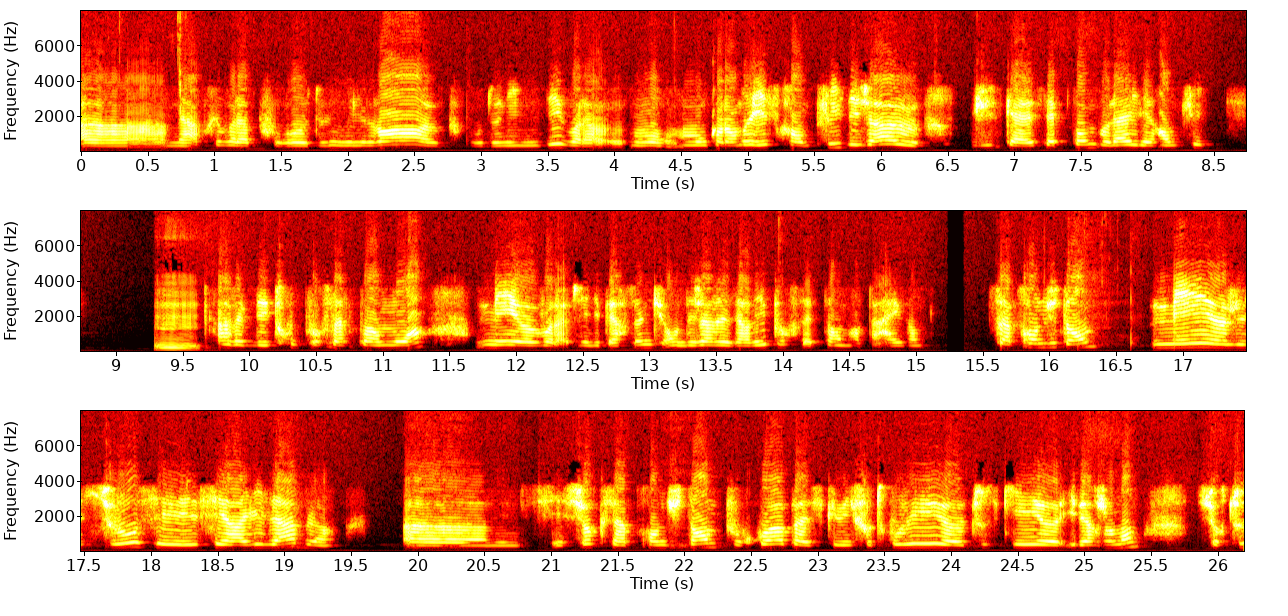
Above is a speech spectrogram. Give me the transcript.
mais après, voilà, pour 2020, pour donner une idée, voilà, mon, mon calendrier se remplit déjà jusqu'à septembre. Voilà, il est rempli. Hmm. avec des trous pour certains mois. Mais euh, voilà, j'ai des personnes qui ont déjà réservé pour septembre, par exemple. Ça prend du temps, mais euh, je dis toujours, c'est, réalisable. Euh, c'est sûr que ça prend du temps. Pourquoi? Parce qu'il faut trouver tout ce qui est hébergement, surtout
